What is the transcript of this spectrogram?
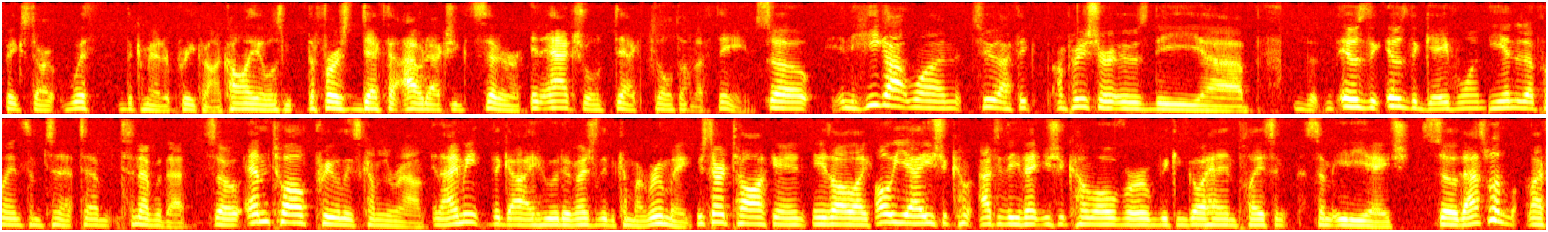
big start with the Commander Precon. Kaalia was the first deck that I would actually consider an actual deck built on a theme. So, and he got one too. I think I'm pretty sure it was the, uh, the it was the it was the Ghave one. He ended up playing some Teneb with that. So M12 pre-release comes around, and I meet the guy who would eventually become my roommate. We start talking. He's all like, "Oh yeah, you should come after the event. You should come over. We can go ahead and play some some EDH." So that's what my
